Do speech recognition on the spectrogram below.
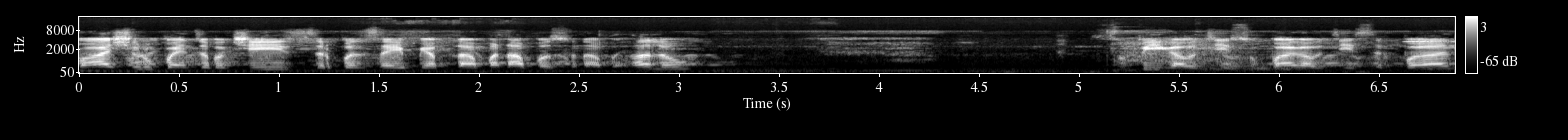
पाचशे रुपयांचं बक्षीस सरपंच साहेब मी आपला मनापासून आभार. हॅलो सुपी गावचे सुपा गावचे सरपंच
